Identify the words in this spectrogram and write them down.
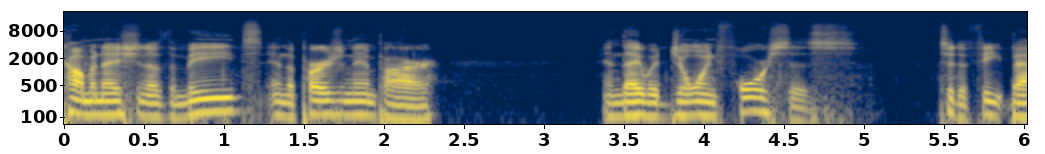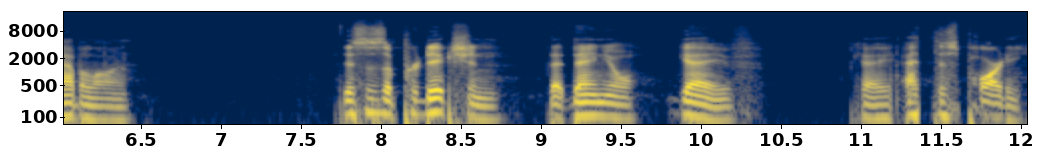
combination of the Medes and the Persian Empire, and they would join forces to defeat Babylon. This is a prediction that Daniel gave, okay, at this party.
